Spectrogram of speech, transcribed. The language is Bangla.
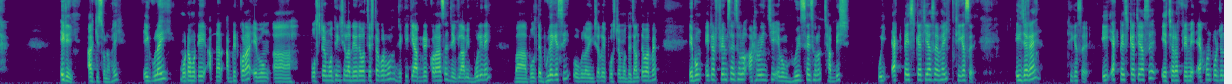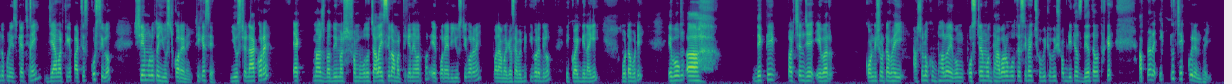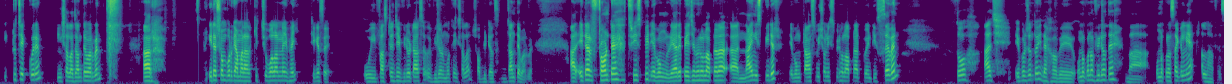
এটাই আর কিছু না ভাই। এইগুলাই মোটামুটি আপনার আপডেট করা এবং পোস্টের মধ্যে ইনশাল্লাহ দিয়ে দেওয়ার চেষ্টা করব যে কী কী আপগ্রেড করা আছে, যেগুলো আমি বলি নাই। বা বলতে ভুলে গেছি, ওগুলো ইনশাল্লাহ ওই পোস্টের মধ্যে জানতে পারবেন। এবং এটার ফ্রেম সাইজ হলো আঠারো ইঞ্চি এবং হুইল সাইজ হলো ছাব্বিশ। ওই একটা স্ক্র্যাচই আছে ভাই, ঠিক আছে? এই জায়গায়, ঠিক আছে? এই একটা স্ক্র্যাচে আছে, এছাড়া ফ্রেমে এখন পর্যন্ত কোনো স্ক্র্যাচ নেই। যে আমার থেকে পারচেস করছিল, সে মূলত ইউজ করে নাই, ঠিক আছে? ইউজটা না করে এক মাস বা দুই মাস সম্ভবত চালাইছিল আমার থেকে নেওয়ার পর, এরপরে আর ইউজটি করে নাই। পরে আমার কাছে আবার বিক্রি করে দিল, এই কয়েকদিন আগেই, মোটামুটি। এবং দেখতেই পাচ্ছেন যে এবার কন্ডিশনটা ভাই আসলে খুব ভালো এবং পোস্টের মধ্যে আবারও বলতেছি ভাই, ছবি টবি সব ডিটেলস দিয়ে দেওয়া থাকে। আপনারা একটু চেক করেন ভাই, একটু চেক করেন ইনশাল্লাহ জানতে পারবেন। আর এটা সম্পর্কে আমার আর কিচ্ছু বলার নাই ভাই, ঠিক আছে? ওই ফার্স্টের যে ভিডিওটা আছে, ওই ভিডিওর মধ্যে ইনশাল্লাহ সব ডিটেলস জানতে পারবেন। আর এটার ফ্রন্টে থ্রি স্পিড এবং রেয়ারে পেয়ে যাবেন হলো আপনারা নাইন স্পিডের এবং ট্রান্সমিশন স্পিড হলো আপনার টোয়েন্টি সেভেন তো আজ এ পর্যন্তই, দেখা হবে অন্য কোনো ভিডিওতে বা অন্য কোনো সাইকেল নিয়ে। আল্লাহ হাফেজ।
